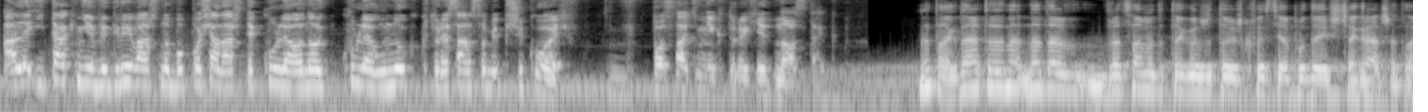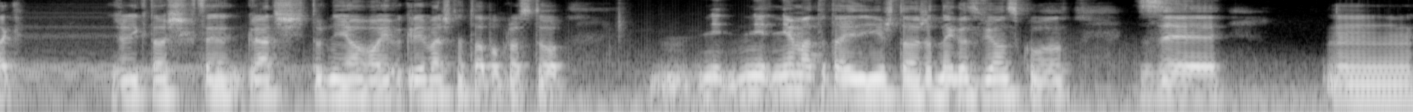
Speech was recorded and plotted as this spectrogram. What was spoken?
ale i tak nie wygrywasz, no bo posiadasz te kule, ono, kule u nóg, które sam sobie przykułeś w w postaci niektórych jednostek. No tak, no ale to na, nadal wracamy do tego, że to już kwestia podejścia gracza, tak? Jeżeli ktoś chce grać turniejowo i wygrywać, no to po prostu nie, nie, nie ma tutaj już to żadnego związku z, mm,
